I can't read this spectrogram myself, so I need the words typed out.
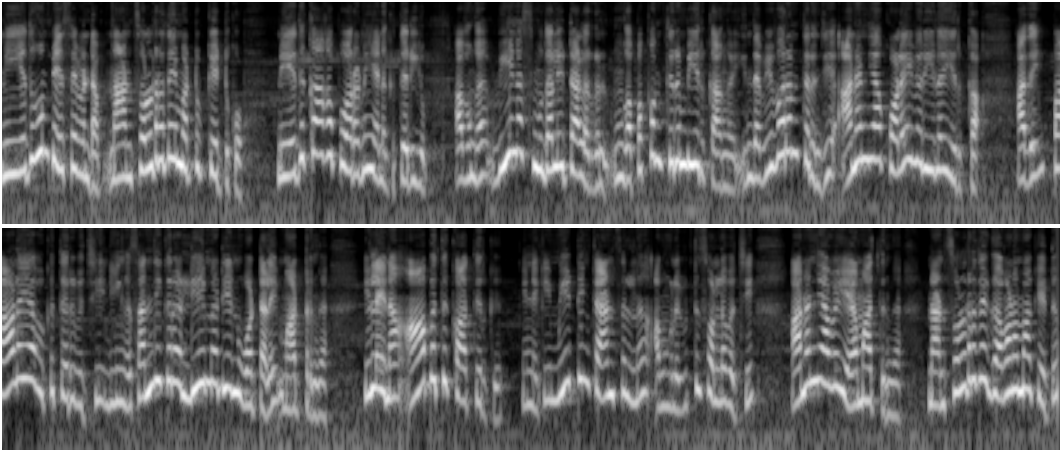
நீ எதுவும் பேச வேண்டாம். நான் சொல்கிறதை மட்டும் கேட்டுக்கோ. நீ எதுக்காக போறன்னு எனக்கு தெரியும். அவங்க வீனஸ் முதலீட்டாளர்கள் உங்க பக்கம் திரும்பி இருக்காங்க இந்த விவரம் தெரிஞ்சு அனன்யா கொலை வெறியில் இருக்கா. அதை பாளையாவுக்கு தெரிவித்து நீங்கள் சந்திக்கிற லீமெடியன் ஹோட்டலை மாற்றுங்க. இல்லைனா ஆபத்து காத்திருக்கு. இன்னைக்கு மீட்டிங் கேன்சல்னு அவங்கள விட்டு சொல்ல வச்சு அனன்யாவை ஏமாத்துங்க. நான் சொல்கிறதை கவனமாக கேட்டு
